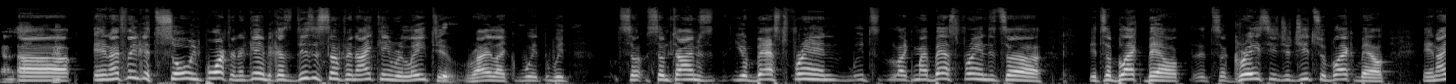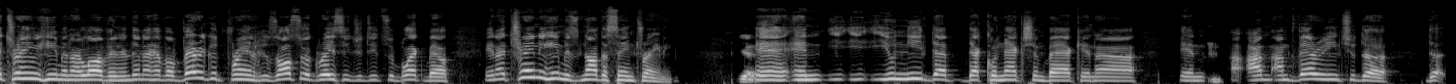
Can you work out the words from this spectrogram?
Yes. Uh, and I think it's so important again because this is something I can relate to, right? Like with with so sometimes your best friend, it's like my best friend. It's a it's a black belt. It's a Gracie Jiu Jitsu black belt, and I train him and I love it. And then I have a very good friend who's also a Gracie Jiu Jitsu black belt, and I training him is not the same training. Yes. And, and y- you need that that connection back, and uh, and I'm I'm very into the the.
